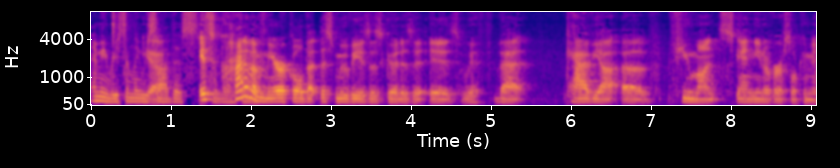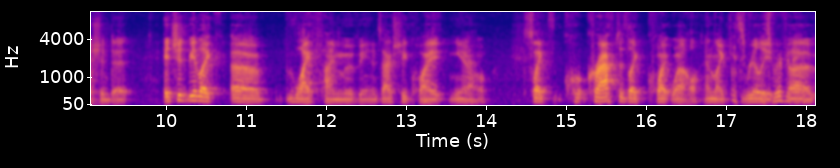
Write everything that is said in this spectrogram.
I mean, recently we yeah. saw this. It's kind of a miracle that this movie is as good as it is, with that caveat of few months and Universal commissioned it. It should be like a lifetime movie, and it's actually quite you know, it's like crafted like quite well and like It's- really it's uh,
